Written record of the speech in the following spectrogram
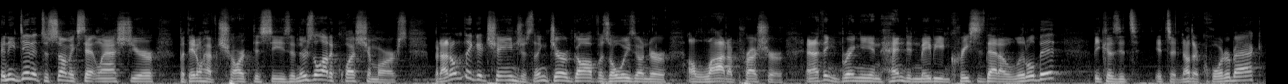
And he did it to some extent last year, but they don't have Chark this season. There's a lot of question marks, but I don't think it changes. I think Jared Goff was always under a lot of pressure, and I think bringing in Hendon maybe increases that a little bit because it's it's another quarterback.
